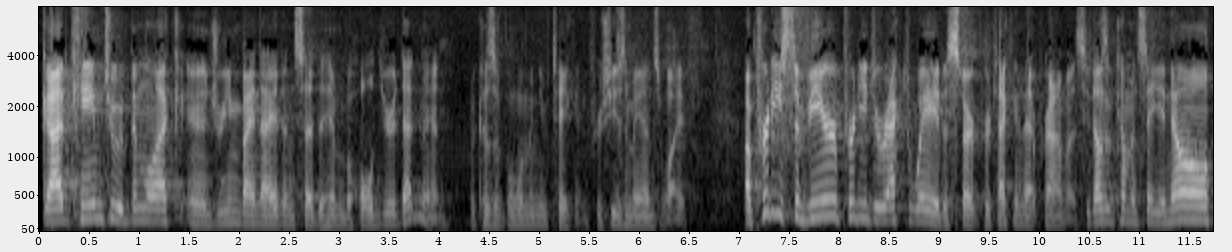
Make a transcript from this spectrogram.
God came to Abimelech in a dream by night and said to him, Behold, you're a dead man because of the woman you've taken, for she's a man's wife. A pretty severe, pretty direct way to start protecting that promise. He doesn't come and say, You know,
